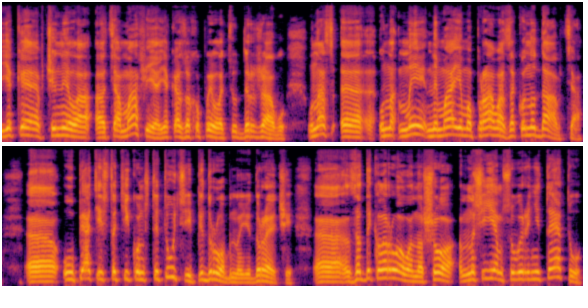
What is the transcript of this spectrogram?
яке вчинила е, ця мафія, яка захопила цю державу, у нас е, у ми не маємо права законодавця. Е, у п'ятій статті Конституції, підробної, до речі, е, задекларовано, що носієм суверенітету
